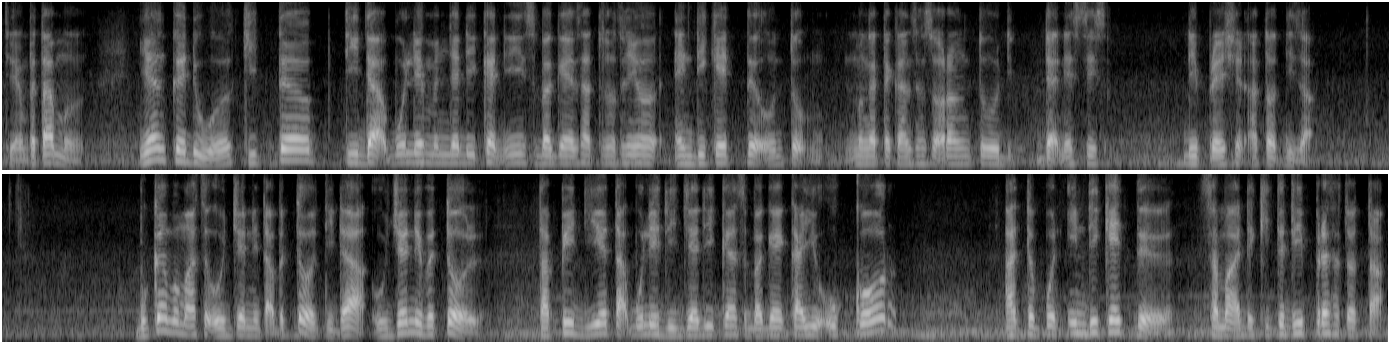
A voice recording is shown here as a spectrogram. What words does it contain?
Itu yang pertama. Yang kedua, kita tidak boleh menjadikan ini sebagai satu-satunya indikator untuk mengatakan seseorang tu diagnosis depression atau tidak. Bukan bermaksud ujian ni tak betul, tidak. Ujian ni betul. Tapi dia tak boleh dijadikan sebagai kayu ukur ataupun indikator sama ada kita depressed atau tak.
